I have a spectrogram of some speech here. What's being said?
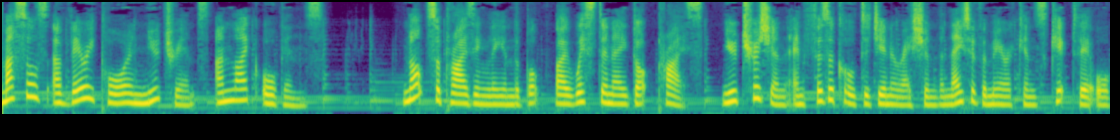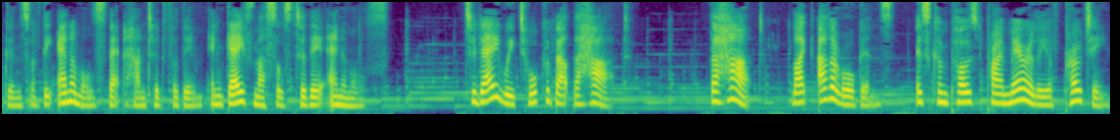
Muscles are very poor in nutrients, unlike organs. Not surprisingly, in the book by Weston A. Price, Nutrition and Physical Degeneration, the Native Americans kept their organs of the animals that hunted for them and gave muscles to their animals. Today we talk about the heart. The heart, like other organs, is composed primarily of protein,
